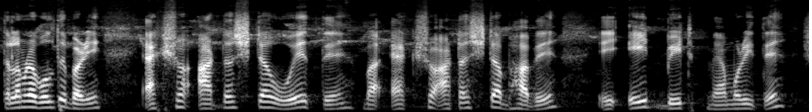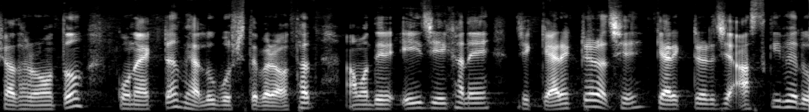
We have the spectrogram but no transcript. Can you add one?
তাহলে আমরা বলতে পারি একশো আঠাশটা ওয়েতে বা একশো আঠাশটা ভাবে এই এইট বিট মেমোরিতে সাধারণত কোনো একটা ভ্যালু বসতে পারে। অর্থাৎ আমাদের এই যে এখানে যে ক্যারেক্টার আছে ক্যারেক্টারের যে আস্কি ভ্যালু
